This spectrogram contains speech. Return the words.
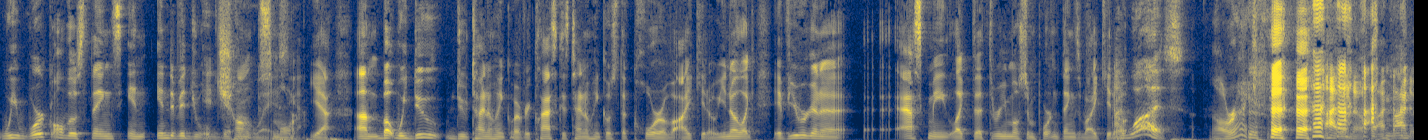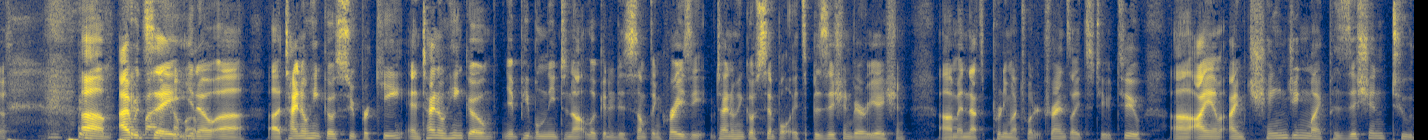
we work all those things in individual in chunks ways, more. Yeah. yeah. Um, but we do do Tai no Hinko every class because Tai no Hinko is the core of Aikido. You know, like if you were gonna ask me like the three most important things of Aikido, I was. All right. I don't know. I might have. Um, I would say, you know, uh, uh, Tai no Hinko super key, and Tai no Hinko, people need to not look at it as something crazy. Tai no Hinko simple; it's position variation, um, and that's pretty much what it translates to too. Uh, I am I'm changing my position to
